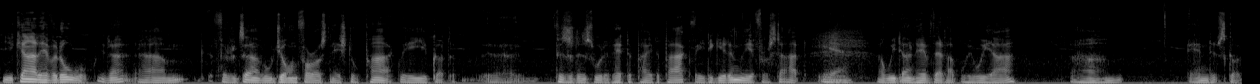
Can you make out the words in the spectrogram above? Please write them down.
you can't have it all. You know, um, for example, John Forrest National Park. There, you've got uh, visitors would have had to pay the park fee to get in there for a start. yeah. and we don't have that up where we are. Um, and it's got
